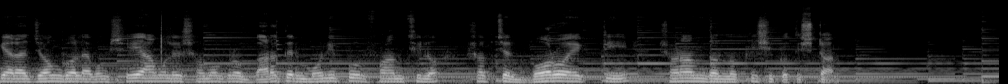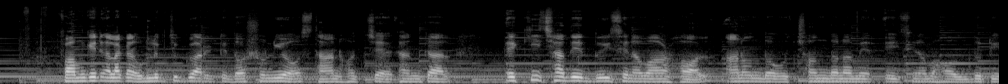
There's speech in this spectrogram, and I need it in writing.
গেরা জঙ্গল এবং সে আমলের সমগ্র ভারতের মণিপুর ফার্ম ছিল সবচেয়ে বড় একটি স্বনামধন্য কৃষি প্রতিষ্ঠান। ফার্মগেট এলাকার উল্লেখযোগ্য আরেকটি দর্শনীয় স্থান হচ্ছে এখানকার একই ছাদে দুই সিনেমার হল। আনন্দ ও ছন্দ নামের এই সিনেমা হল দুটি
